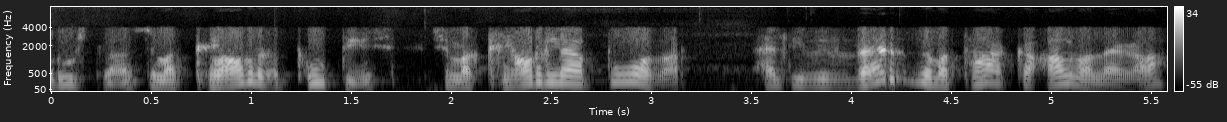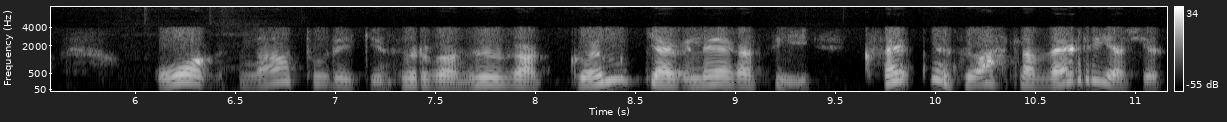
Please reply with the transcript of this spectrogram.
Rúsland sem að klára Pútins, sem að klárlega bóðar held ég við verðum að taka alvarlega og natúríkin þurfa að huga gömgæfilega því hvernig þú ætla að verja sér,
